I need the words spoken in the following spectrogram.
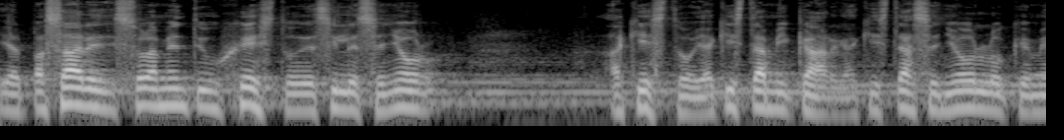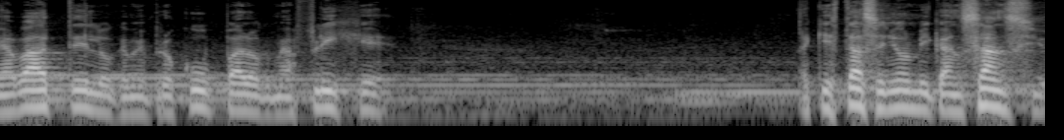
Y al pasar es solamente un gesto de decirle, Señor, aquí estoy, aquí está mi carga, aquí está, Señor, lo que me abate, lo que me preocupa, lo que me aflige. Aquí está, Señor, mi cansancio.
